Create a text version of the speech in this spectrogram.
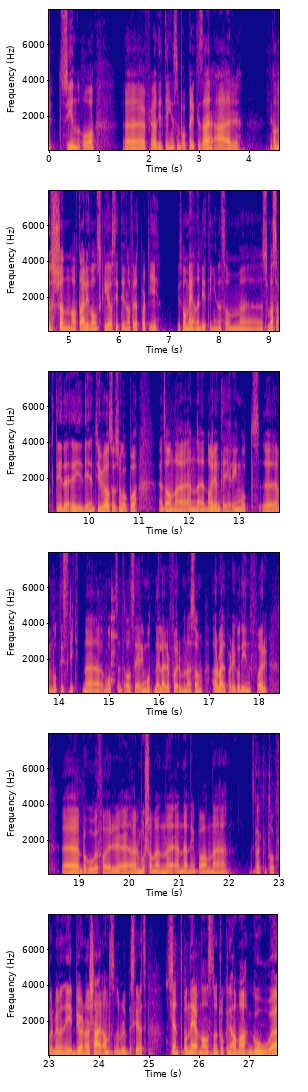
utsyn. Og uh, flere av de tingene som påpekes der, er kan jo skjønne at det er litt vanskelig å sitte innafor et parti hvis man mener de tingene som, eh, som er sagt i det, i det intervjuet, altså som går på en, sånn, eh, en, en orientering mot, uh, mot, distriktene, mot sentralisering, mot en del av reformene som Arbeiderpartiet har gått inn for. Uh, behovet for uh, Det er vel morsom en, en nevning på han skal ikke tolke for mye, men i Bjørnar Skjæran, som det ble beskrevet, kjente på neven hans når han tok den i handa. Gode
